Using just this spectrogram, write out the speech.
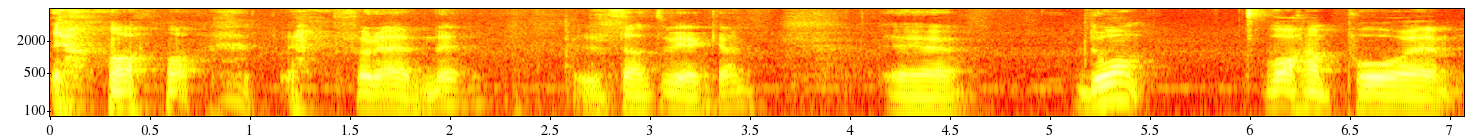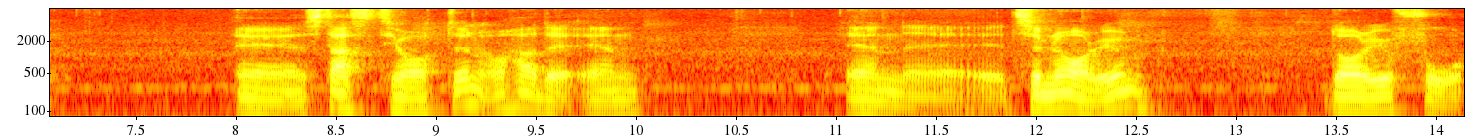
Ja, för henne. Utan tvekan. Eh, då var han på eh, eh, Stadsteatern och hade en, en, ett seminarium. Dario Fo.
